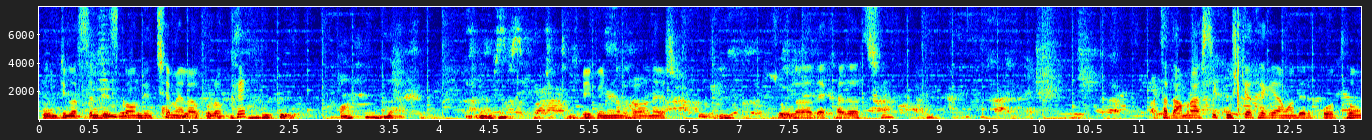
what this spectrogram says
টোয়েন্টি পার্সেন্ট ডিসকাউন্ট দিচ্ছে মেলা উপলক্ষে। বিভিন্ন ধরনের চোলা দেখা যাচ্ছে। অর্থাৎ আমরা আসছি কুষ্টিয়া থেকে, আমাদের প্রথম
